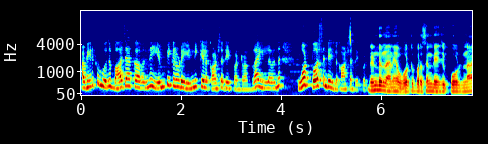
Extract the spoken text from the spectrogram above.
அப்படி இருக்கும்போது பாஜக வந்து எம்பிக்களோட எண்ணிக்கையில கான்சென்ட்ரேட் பண்றாங்களா? இல்ல வந்து ஓட் பர்சன்டேஜ்ல கான்சென்ட்ரேட் பண்றாங்க ரெண்டும் தானே ஓட்டு பர்சன்டேஜ் கூடுனா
